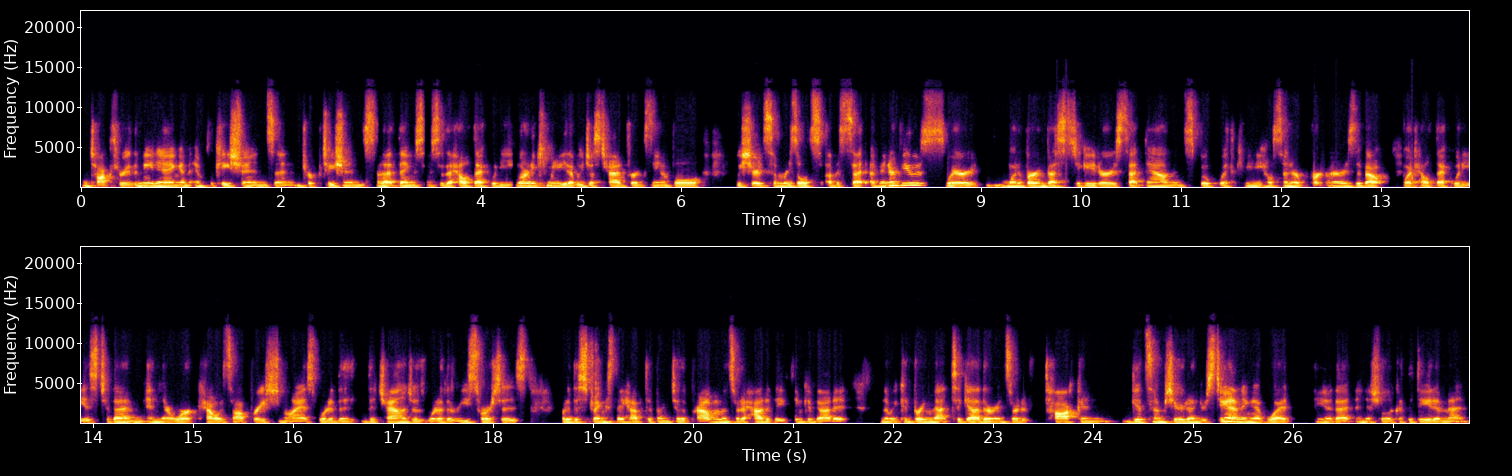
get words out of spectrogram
and talk through the meaning and implications and interpretations of that thing. So the health equity learning community that we just had, for example, we shared some results of a set of interviews where one of our investigators sat down and spoke with community health center partners about what health equity is to them in their work, how it's operationalized, what are the, the challenges, what are the resources, what are the strengths they have to bring to the problem, and sort of how do they think about it. And then we could bring that together and sort of talk and get some shared understanding of what you know that initial look at the data meant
